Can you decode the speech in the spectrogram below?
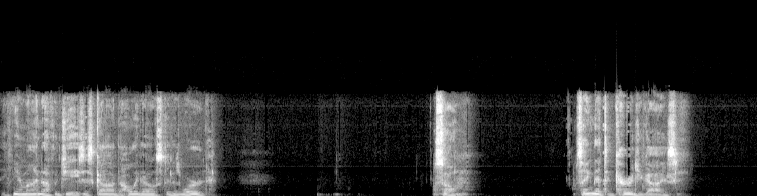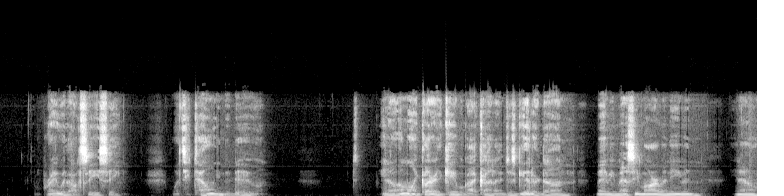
taking your mind off of Jesus, God, the Holy Ghost, and His Word. So, I'm saying that to encourage you guys. Pray without ceasing. What's he telling you to do? You know, I'm like Larry the Cable Guy, kind of just get her done. Maybe Messy Marvin, even. You know,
